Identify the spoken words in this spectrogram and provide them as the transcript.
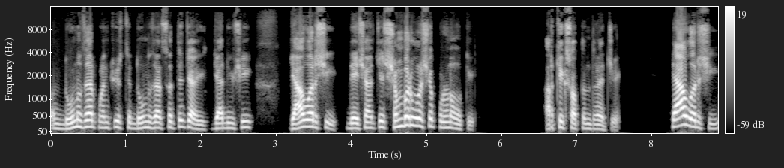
पण दोन हजार पंचवीस ते दोन हजार सत्तेचाळीस ज्या दिवशी ज्या वर्षी देशाचे शंभर वर्ष पूर्ण होतील आर्थिक स्वातंत्र्याचे त्या वर्षी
